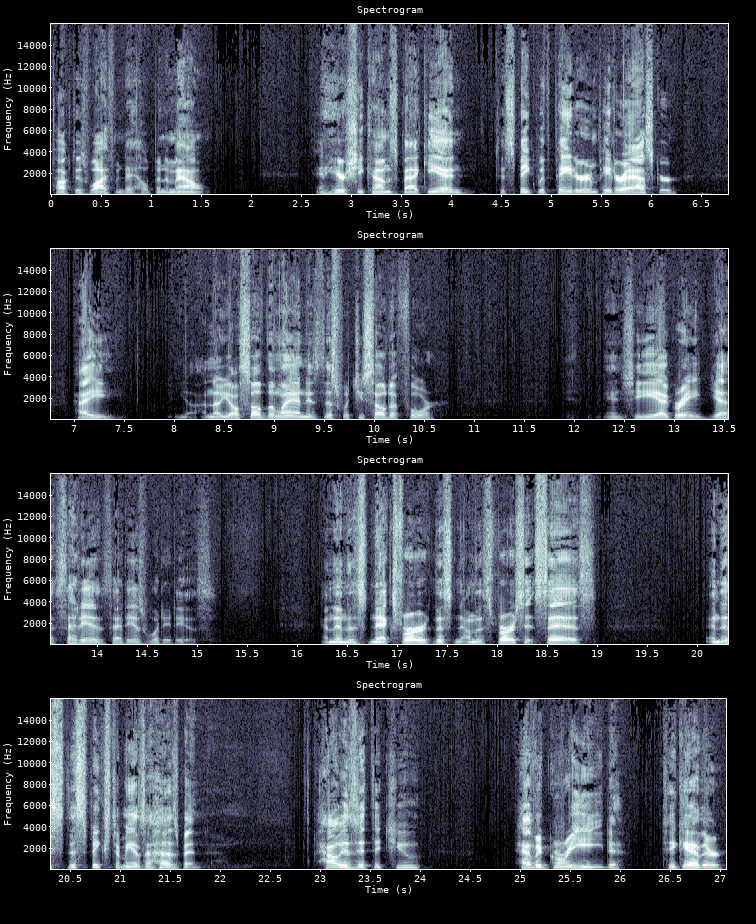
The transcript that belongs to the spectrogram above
talked his wife into helping him out. And here she comes back in to speak with Peter, and Peter asked her, Hey, I know y'all sold the land. Is this what you sold it for? And she agreed, Yes, that is. That is what it is. And then this next verse, this, on this verse, it says, and this, this speaks to me as a husband. How is it that you have agreed together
